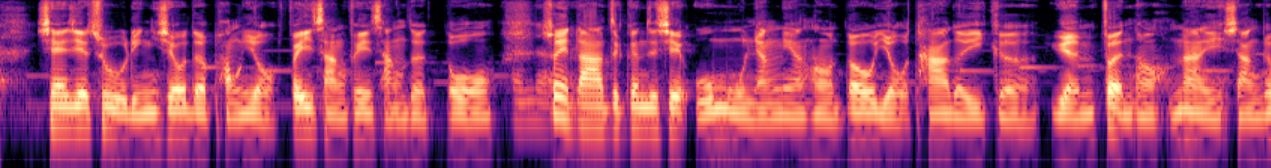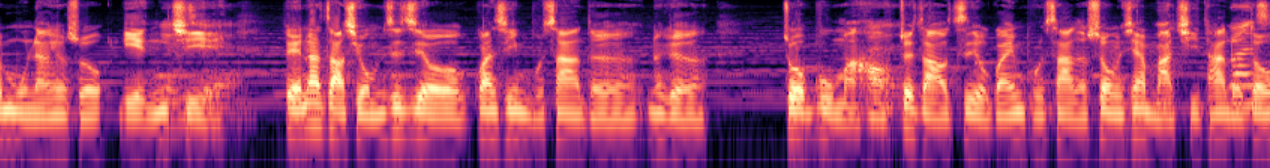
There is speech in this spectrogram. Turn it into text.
现在接触灵修的朋友非常非常的多，所以大家就跟这些五母娘娘哈都有她的一个缘分哈，那也想跟母娘有所连接，对，那早期我们是只有观世音菩萨的那个。桌布嘛，哈，最早是有观音菩萨的，所以我们现在把其他的都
